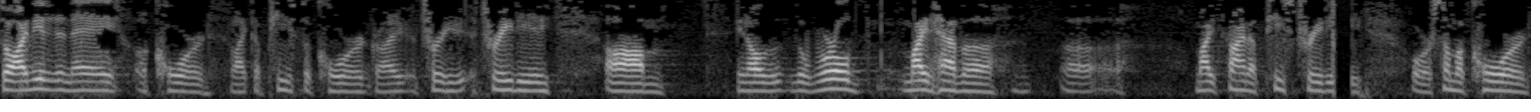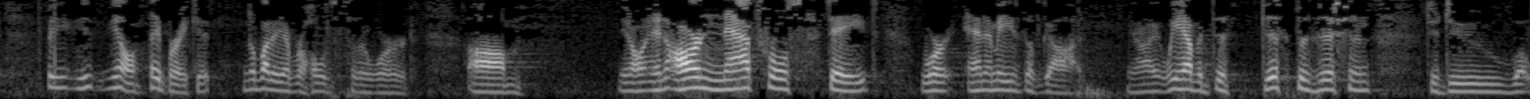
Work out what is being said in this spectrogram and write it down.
So I needed an A accord, like a peace accord, right? A treaty. Um, you know, the world might have a, uh, might sign a peace treaty or some accord, but you, you know they break it. Nobody ever holds to their word. Um, you know, in our natural state, we're enemies of God. You know, we have a dis- disposition to do what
